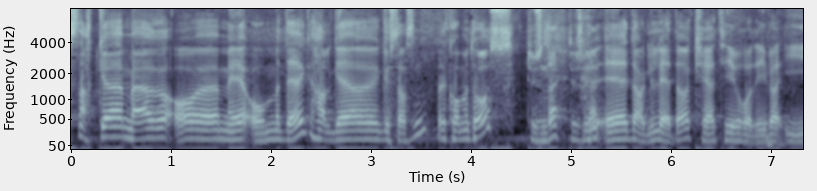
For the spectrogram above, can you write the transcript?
snakke mer med om deg, Hallgeir Gustavsen. Velkommen til oss. Tusen takk. Tusen takk. Du er daglig leder, kreativ rådgiver i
